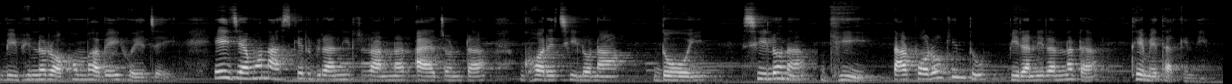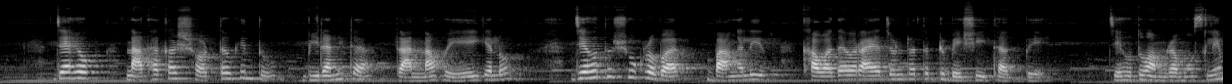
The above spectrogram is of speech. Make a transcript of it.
বিভিন্ন রকমভাবেই হয়ে যায়। এই যেমন আজকের বিরিয়ানির রান্নার আয়োজনটা, ঘরে ছিল না দই, ছিল না ঘি, তারপরেও কিন্তু বিরিয়ানি রান্নাটা থেমে থাকেনি। যাই হোক, না থাকার শর্তেও কিন্তু বিরিয়ানিটা রান্না হয়েই গেল। যেহেতু শুক্রবার, বাঙালির খাওয়া দাওয়ার আয়োজনটা তো একটু বেশিই থাকবে। যেহেতু আমরা মুসলিম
